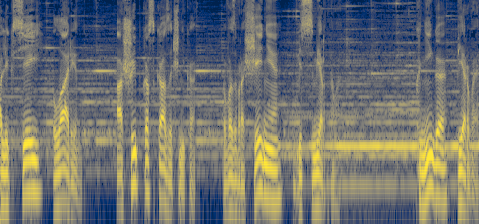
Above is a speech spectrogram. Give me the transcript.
Алексей Ларин. Ошибка сказочника. Возвращение бессмертного. Книга первая.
